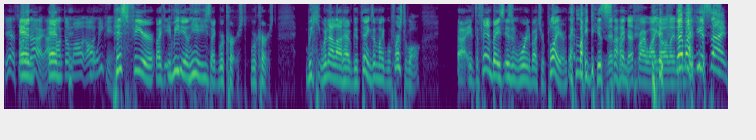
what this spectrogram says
Yeah, so and- did I. I talked to him all, all weekend. His fear, like immediately, he, he's like, "We're cursed. We're cursed. We we're not allowed to have good things." I'm like, "Well, first of all, uh, if the fan base isn't worried about your player, that might be a That's, sign. pro- that's probably why y'all. that the might be a sign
